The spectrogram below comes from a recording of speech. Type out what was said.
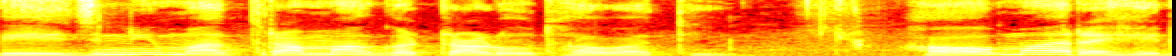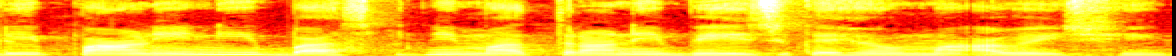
ભેજની માત્રામાં ઘટાડો થવાથી. હવામાં રહેલી પાણીની બાષ્પની માત્રાને ભેજ કહેવામાં આવે છે.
